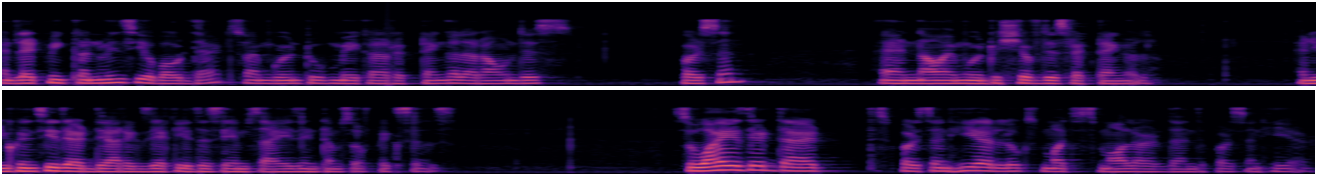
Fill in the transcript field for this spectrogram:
And let me convince you about that. So I'm going to make a rectangle around this person and now I'm going to shift this rectangle and you can see that they are exactly the same size in terms of pixels. So why is it that this person here looks much smaller than the person here?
